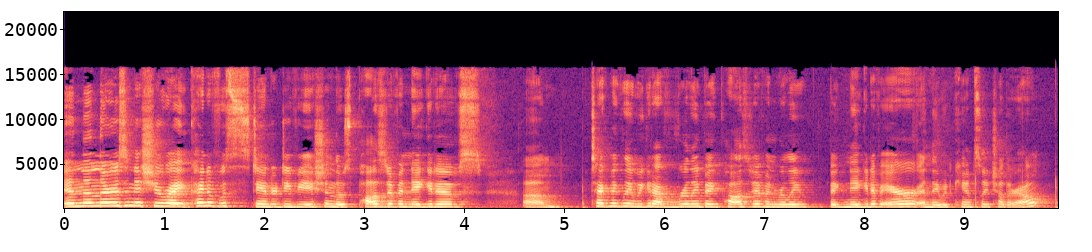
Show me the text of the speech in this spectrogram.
And then there is an issue, right, kind of with standard deviation, those positive and negatives. Um, technically, we could have really big positive and really big negative error, and they would cancel each other out.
